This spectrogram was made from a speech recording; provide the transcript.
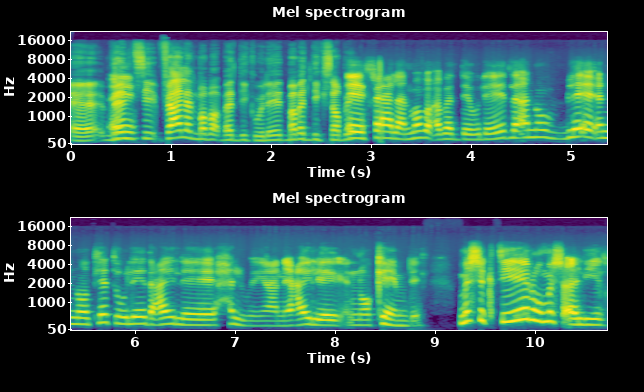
آه، نانسي إيه. فعلا ما بقى بدك ولاد ما بدك صبي؟ إيه فعلا ما بقى بدي ولاد لأنه بلاقي إنه ثلاث ولاد عائله حلوة يعني عائله إنه كاملة مش كتير ومش قليل.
